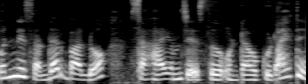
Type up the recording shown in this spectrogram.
కొన్ని సందర్భాల్లో సహాయం చేస్తూ ఉంటావు కూడా. అయితే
